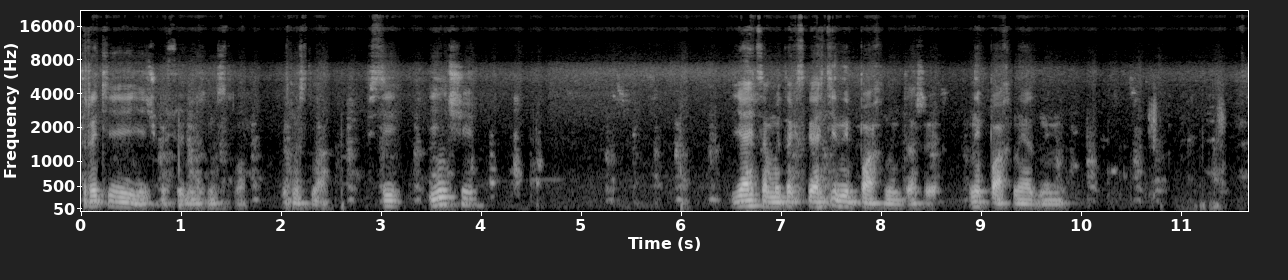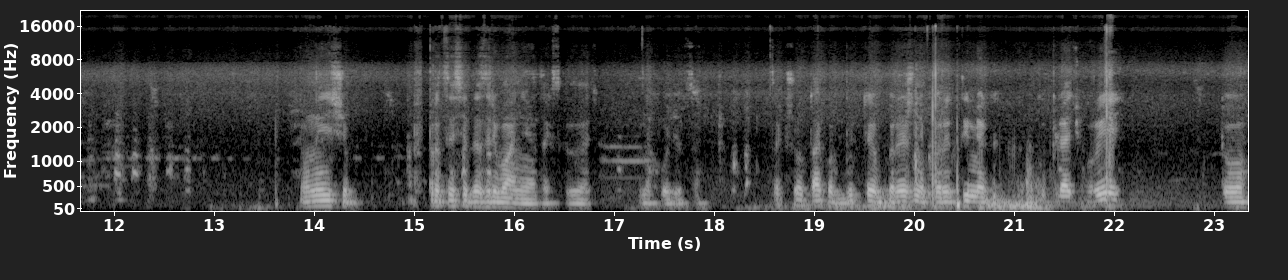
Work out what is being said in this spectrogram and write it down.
Третє яєчко сьогодні знесло. знесла. Всі інші яйцями, так сказати, і не пахнуть даже. Не пахне одним. Вони ще в процесі дозрівання, так сказати, знаходяться. Так що так от будьте обережні перед тим, як купляти курей, то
